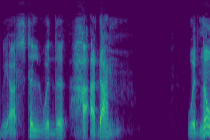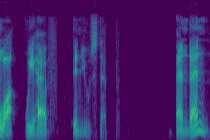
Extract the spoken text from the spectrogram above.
We are still with the Ha'adam. With Noah, we have a new step. And then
